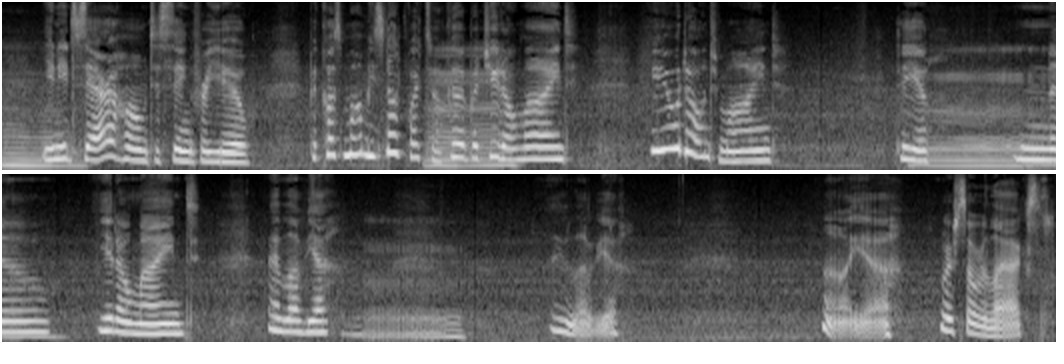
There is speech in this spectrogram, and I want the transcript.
You need oh. Sarah home to sing for you. Because mommy's not quite so good, but you uh. don't mind. You don't mind. Do you? No. You don't mind. I love you. I love you. Oh, yeah. We're so relaxed.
